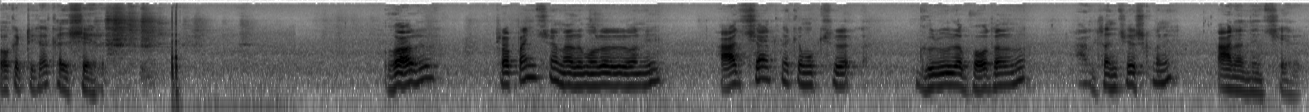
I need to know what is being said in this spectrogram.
ఒకటిగా కలిశారు. వారు ప్రపంచ నలుమూలలోని ఆధ్యాత్మిక ముఖ్యుల గురువుల బోధనను అర్థం చేసుకొని ఆనందించారు.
